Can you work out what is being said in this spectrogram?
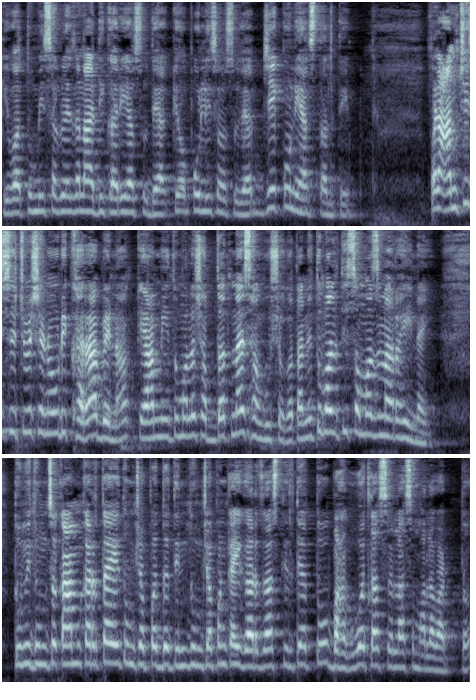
किंवा तुम्ही सगळेजण अधिकारी असू द्या किंवा पोलीस असू द्या जे कोणी असताल ते. पण आमची सिच्युएशन एवढी खराब आहे ना की आम्ही तुम्हाला शब्दात नाही सांगू शकत आणि तुम्हाला ती समजणारही नाही. तुम्ही तुमचं काम करताय तुमच्या पद्धतीने तुमच्या पण काही गरजा असतील त्या तो भागवत असेल असं मला वाटतं.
